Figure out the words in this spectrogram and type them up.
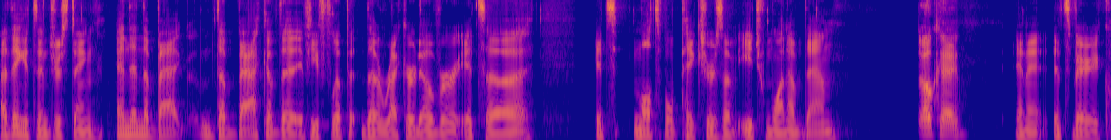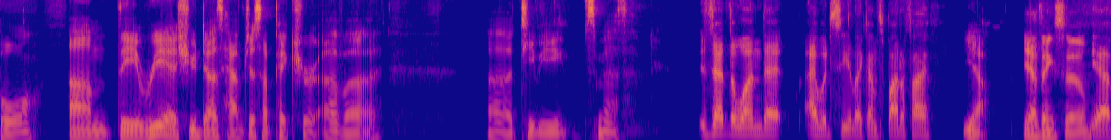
I think it's interesting. And then the back the back of the if you flip the record over, it's a it's multiple pictures of each one of them Okay. and it it's very cool. Um the reissue does have just a picture of a uh TV Smith. Is that the one that I would see like on Spotify? Yeah. Yeah, I think so. Yeah.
